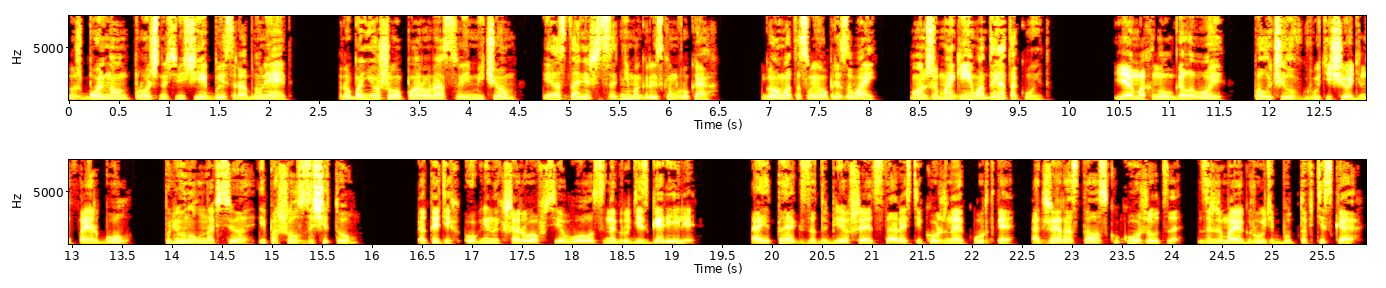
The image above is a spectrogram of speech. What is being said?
Уж больно он прочность вещей быстро обнуляет. Рубанешь его пару раз своим мечом и останешься с одним огрызком в руках. Гомота своего призывай. Он же магией воды атакует. Я махнул головой, получил в грудь еще один фаербол, плюнул на все и пошел за щитом. От этих огненных шаров все волосы на груди сгорели, а и так задубевшая от старости кожаная куртка от жара стала скукоживаться, зажимая грудь будто в тисках.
